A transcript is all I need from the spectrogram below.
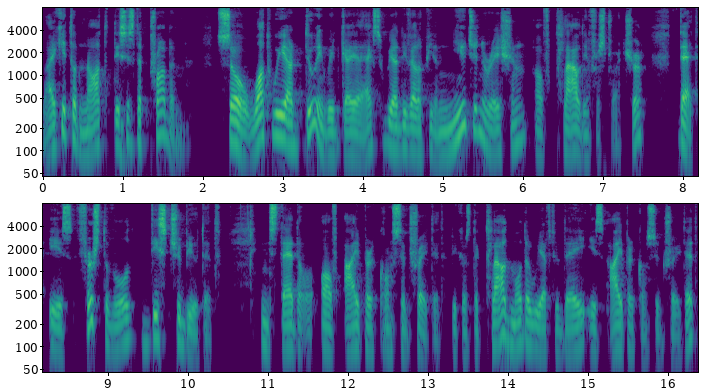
Like it or not, this is the problem. So, what we are doing with GaiaX, we are developing a new generation of cloud infrastructure that is, first of all, distributed instead of hyper concentrated, because the cloud model we have today is hyper concentrated.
